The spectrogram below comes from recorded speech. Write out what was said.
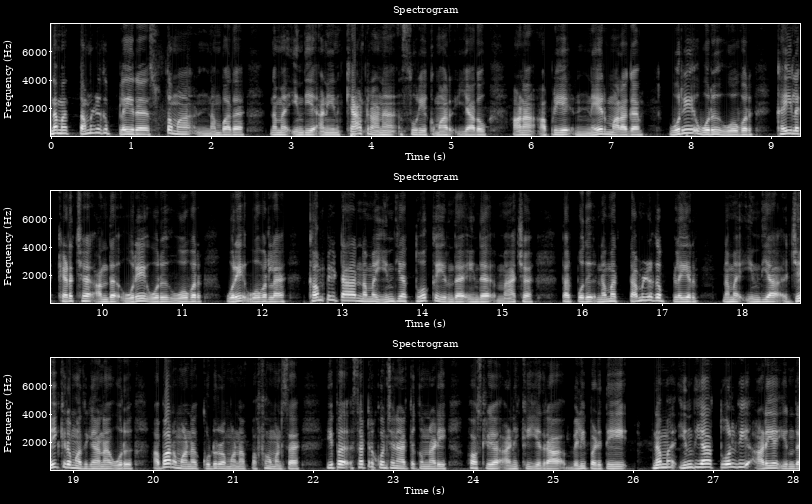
நம்ம தமிழக பிளேயரை சுத்தமாக நம்பாத நம்ம இந்திய அணியின் கேப்டனான சூரியகுமார் யாதவ். ஆனால் அப்படியே நேர்மாறாக ஒரே ஒரு ஓவர் கையில் கிடைச்ச அந்த ஒரே ஒரு ஓவர் ஒரே ஓவரில் கம்ப்ளீட்டாக நம்ம இந்தியா தோக்க இருந்த இந்த மேட்சை தற்போது நம்ம தமிழக பிளேயர் நம்ம இந்தியா ஜெயிக்கிற மாதிரியான ஒரு அபாரமான கொடூரமான பர்ஃபார்மன்ஸை இப்போ சற்று கொஞ்ச நேரத்துக்கு முன்னாடி ஆஸ்திரேலியா அணிக்கு எதிராக வெளிப்படுத்தி நம்ம இந்தியா தோல்வி அடைய இருந்த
